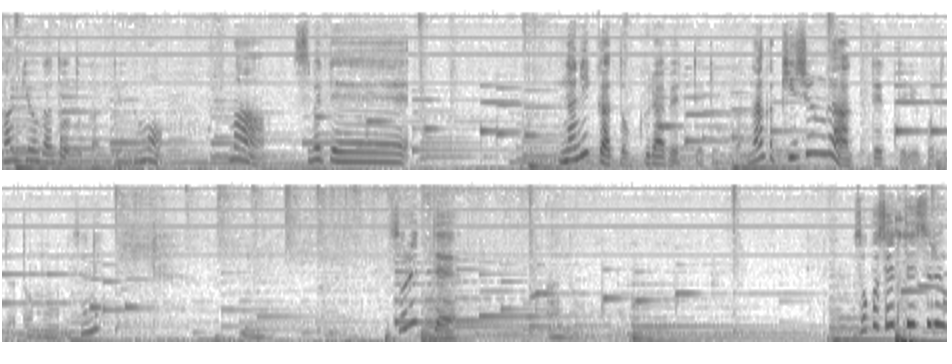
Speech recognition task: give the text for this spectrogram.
環境がどうとかっていうのもまあ全て何かと比べてとか何か基準があってっていうことだと思うんですよね。うん、それってあのそこ設定する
